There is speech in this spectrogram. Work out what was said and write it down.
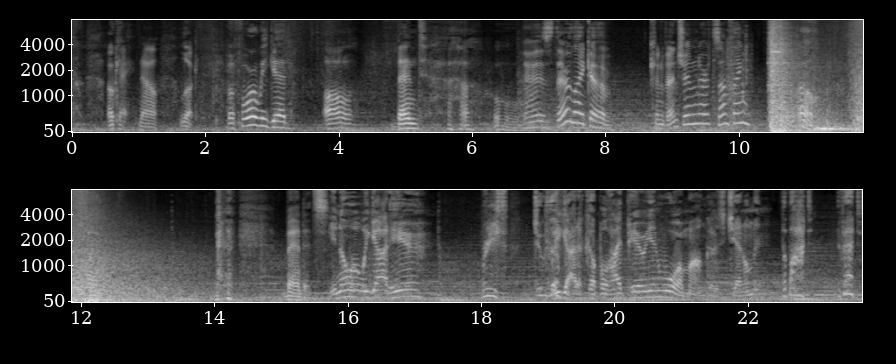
Okay, now, look. Before we get all bent. oh. Is there like a convention or something? Oh. Uh, bandits. You know what we got here? Rhys, do the... We got a couple Hyperion warmongers, gentlemen. The bot! Yvette,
